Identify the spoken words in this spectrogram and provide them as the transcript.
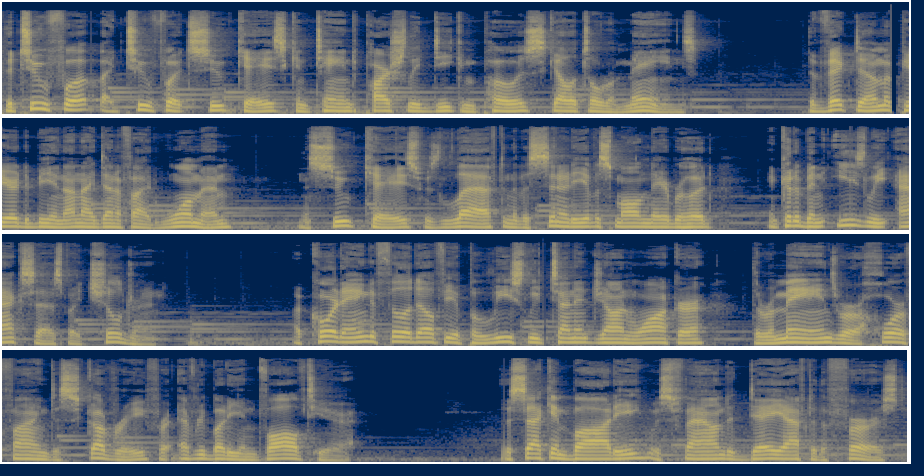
The two foot by two foot suitcase contained partially decomposed skeletal remains. The victim appeared to be an unidentified woman the suitcase was left in the vicinity of a small neighborhood and could have been easily accessed by children. According to Philadelphia Police Lieutenant John Walker, the remains were a horrifying discovery for everybody involved here. The second body was found a day after the first.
